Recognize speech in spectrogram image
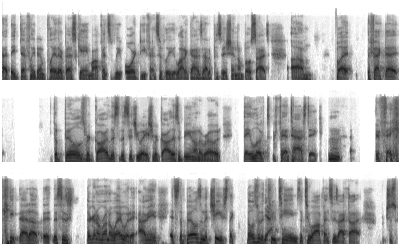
uh, they definitely didn't play their best game offensively or defensively. A lot of guys out of position on both sides. Um, but the fact that the Bills, regardless of the situation, regardless of being on the road, they looked fantastic. Mm. If they keep that up, this is they're going to run away with it. I mean, it's the Bills and the Chiefs. Like those are the Yeah. two teams, the two offenses. I thought just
